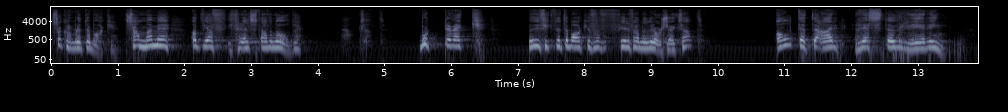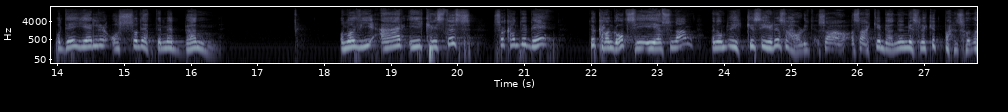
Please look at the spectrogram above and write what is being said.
Så kommer det tilbake. Samme med at vi er frelst av nåde. Ja, Borte vekk. Men vi fikk det tilbake for 400-500 år siden. ikke sant? Alt dette er restaurering. Og det gjelder også dette med bønn. Og når vi er i Kristus, så kan du be. Du kan godt si i Jesu navn, men om du ikke sier det, så, du, så, så er ikke bønnen mislykket. bare så du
